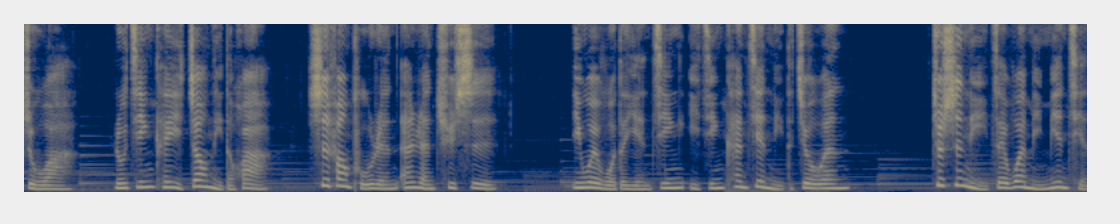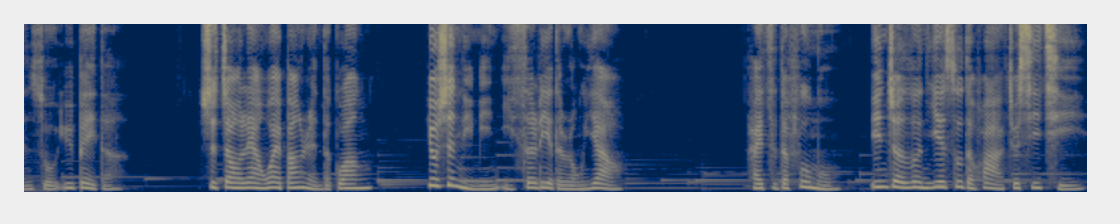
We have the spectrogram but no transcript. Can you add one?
主啊，如今可以照你的话，释放仆人安然去世，因为我的眼睛已经看见你的救恩。”就是你在万民面前所预备的，是照亮外邦人的光，又是你民以色列的荣耀。孩子的父母因着论耶稣的话就稀奇，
